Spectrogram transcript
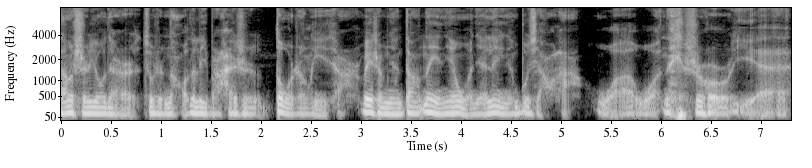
当时有点就是脑子里边还是斗争了一下。为什么呢？当那年我年龄已经不小了，我我那时候也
